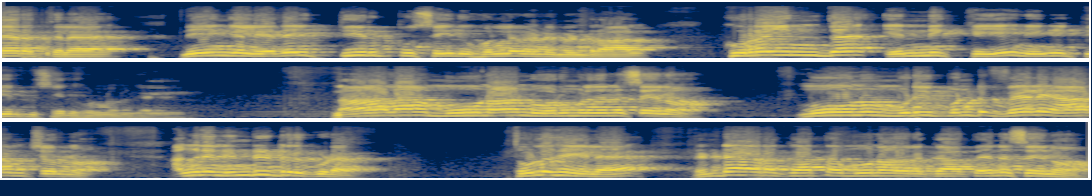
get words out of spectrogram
நேரத்துல நீங்கள் எதை தீர்ப்பு செய்து கொள்ள வேண்டும் என்றால் குறைந்த எண்ணிக்கையை நீங்கள் தீர்ப்பு செய்து கொள்ளுங்கள். நாலா மூணான்னு வரும்பொழுது என்ன செய்யணும்? மூணு முடிவு பண்ணிட்டு வேலையை ஆரம்பிச்சிடணும். அங்கே நின்றுட்டு இருக்கக்கூடாது தொழுகையில ரெண்டாவது காத்தா மூணாவது காத்தா என்ன செய்யணும்?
